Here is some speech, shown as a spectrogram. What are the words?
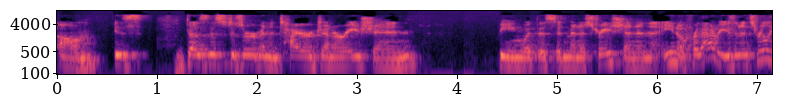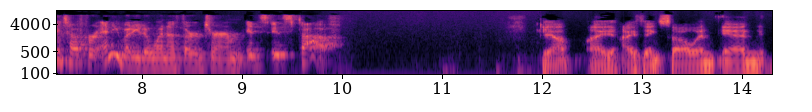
um, is does this deserve an entire generation being with this administration? And you know, for that reason, it's really tough for anybody to win a third term. It's it's tough. Yeah, I, I think so. And and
